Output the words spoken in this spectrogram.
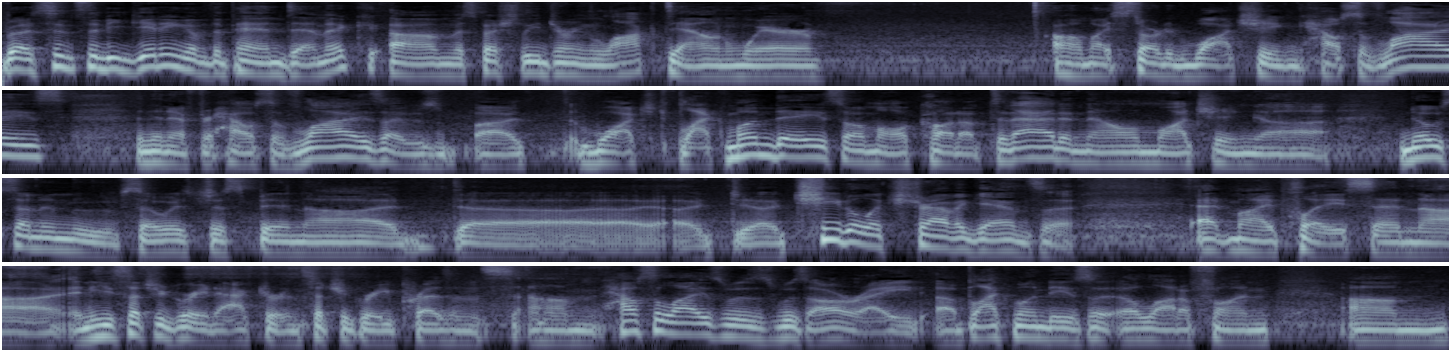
But since the beginning of the pandemic, um, especially during lockdown, where um, I started watching House of Lies, and then after House of Lies, I was uh, watched Black Monday, so I'm all caught up to that, and now I'm watching uh, No Sudden Move. So it's just been uh, uh, Cheadle extravaganza at my place, and uh, and he's such a great actor and such a great presence. Um, House of Lies was was all right. Uh, Black Monday is a, a, lot of fun, um,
